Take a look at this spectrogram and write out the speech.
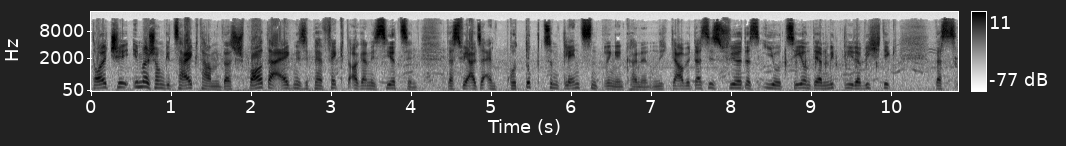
Deutsche immer schon gezeigt haben, dass Sportereignisse perfekt organisiert sind, dass wir also ein Produkt zum Glänzen bringen können. Und ich glaube, das ist für das IOC und deren Mitglieder wichtig, dass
